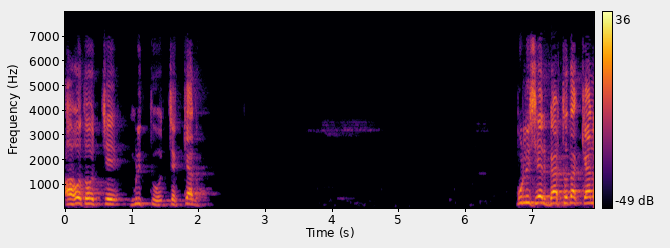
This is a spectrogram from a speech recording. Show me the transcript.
আহত হচ্ছে, মৃত্যু হচ্ছে কেন? পুলিশের ব্যর্থতা কেন?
